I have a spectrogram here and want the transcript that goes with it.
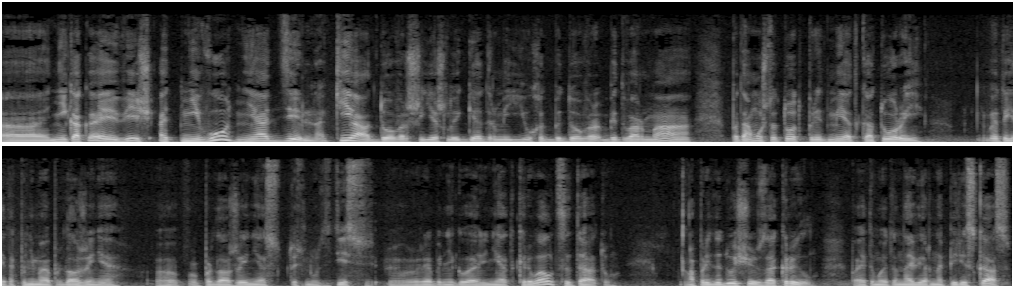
Э, никакая вещь от него не отдельно. Киа довар шиешлой гедрами юхат бедварма. Потому что тот предмет, который... Это, я так понимаю, продолжение э, продолжение, то есть ну, здесь Рэба не, говорил, не открывал цитату, а предыдущую закрыл. Поэтому это, наверное, пересказ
